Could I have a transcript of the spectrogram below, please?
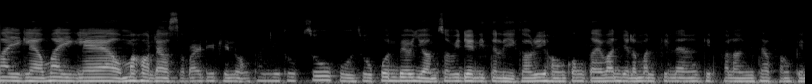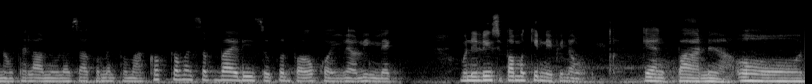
มาอีกแล้วมาอีกแล้ว มาฮอดแล้วสบายดีพี่น้องทาง YouTube สู้ขู่สู่คนเบลเยียมสวีเดนอิตาลีเกาหลีฮ่องกงไต้หวันเยอรมันฟินแลนด์อังกฤษฝรั่งอยู่แถวฝั่งพี่น้องไทยลาวนูและซาคอมเมนต์ประมาณก็ก็ว่าสบายดีสุขคนพอกับข่อยอีกแล้วลิงเล็กมื้อนี้ลิงสิพามากินนี่พี่น้อง แกงปลาเนื้ออ่อน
